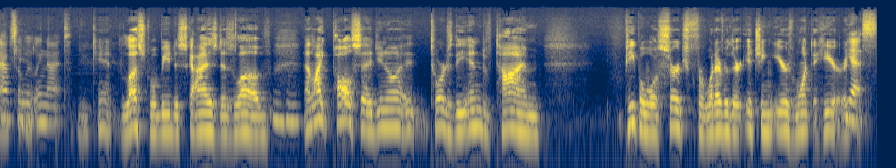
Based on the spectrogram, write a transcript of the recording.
Absolutely not. You can't. Lust will be disguised as love. Mm-hmm. And like Paul said, you know, it, towards the end of time, people will search for whatever their itching ears want to hear. It- Yes.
